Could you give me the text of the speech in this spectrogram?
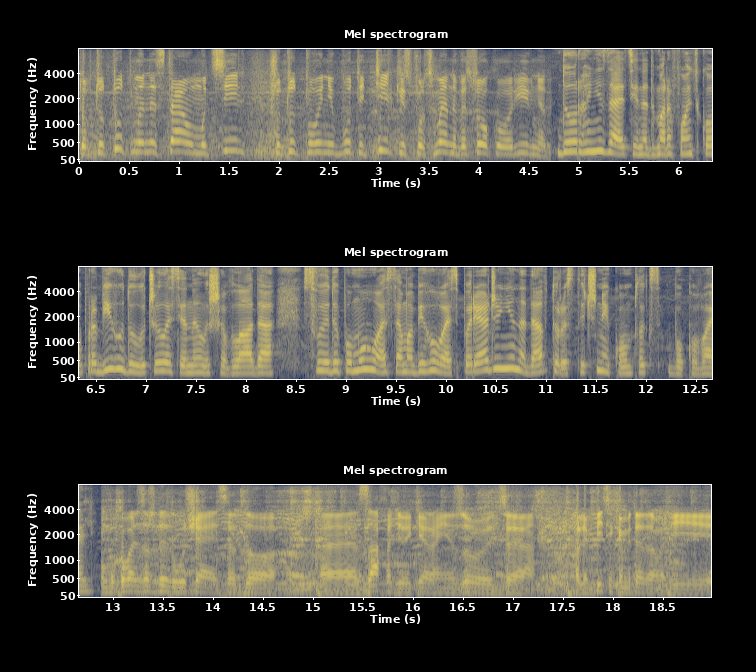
Тобто тут ми не ставимо ціль, що тут повинні бути тільки спортсмени високого рівня. До організації надмарафонського пробігу долучилася не лише влада. Свою допомогу, а саме бігове спорядження, надав туристичний комплекс Буковель. Буковель завжди долучається до е, заходів, які організуються Олімпійським комітетом і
